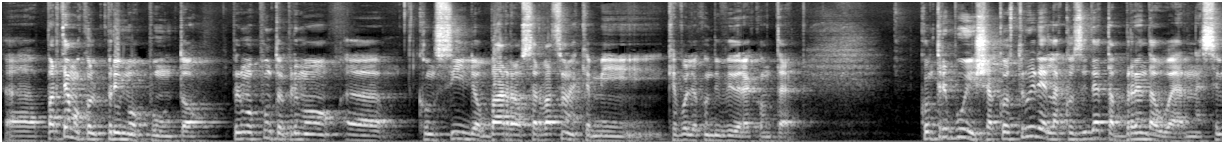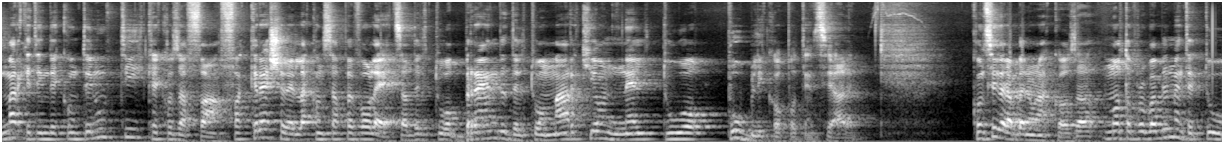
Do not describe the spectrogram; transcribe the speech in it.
Uh, partiamo col primo punto. Il primo punto, il primo uh, consiglio barra osservazione che, mi, che voglio condividere con te. Contribuisce a costruire la cosiddetta brand awareness. Il marketing dei contenuti che cosa fa? Fa crescere la consapevolezza del tuo brand, del tuo marchio nel tuo pubblico potenziale. Considera bene una cosa, molto probabilmente tu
